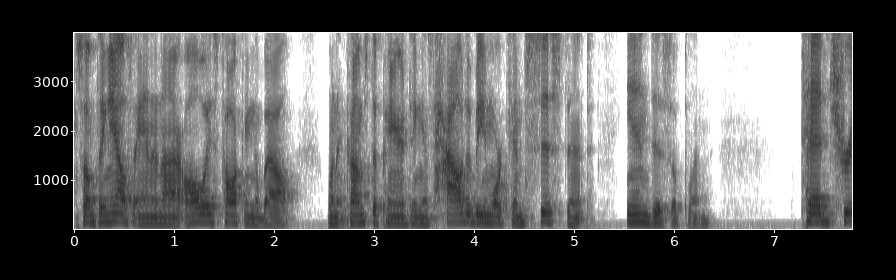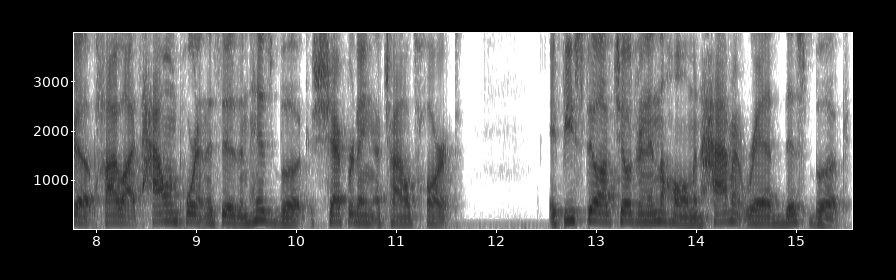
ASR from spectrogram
Something else Anna and I are always talking about when it comes to parenting is how to be more consistent in discipline. Tedd Tripp highlights how important this is in his book, Shepherding a Child's Heart. If you still have children in the home and haven't read this book,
